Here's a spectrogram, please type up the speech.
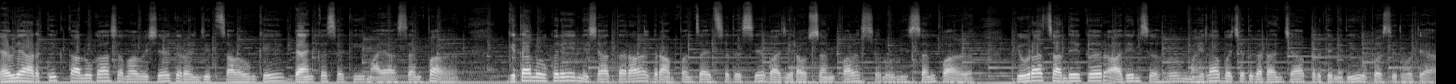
यावेळी आर्थिक तालुका समावेशक रणजित साळुंके बँक सखी माया संगपाळ गीता लोकरे निशा तराळ ग्रामपंचायत सदस्य बाजीराव संगपाळ सलोनी संगपाळ युवराज चांदेकर आदींसह महिला बचत गटांच्या प्रतिनिधी उपस्थित होत्या.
